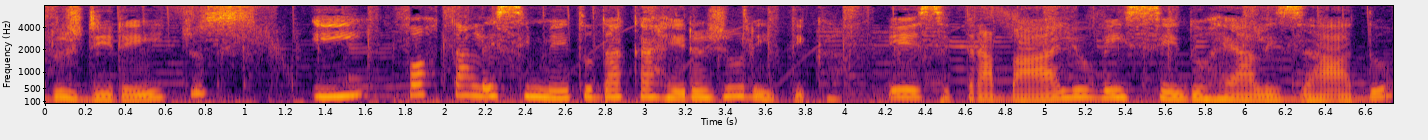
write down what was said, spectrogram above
dos direitos e fortalecimento da carreira jurídica. Esse trabalho vem sendo realizado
